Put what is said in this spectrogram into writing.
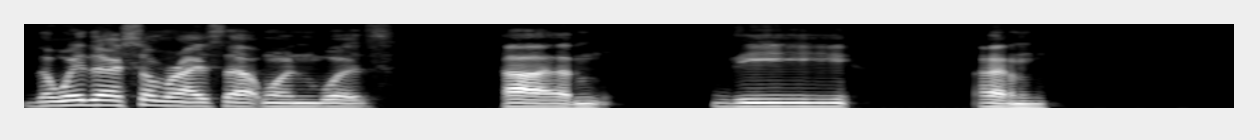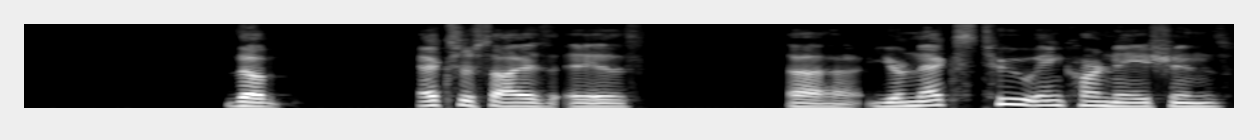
the way that I summarized that one was, um, the um the exercise is uh your next two incarnations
